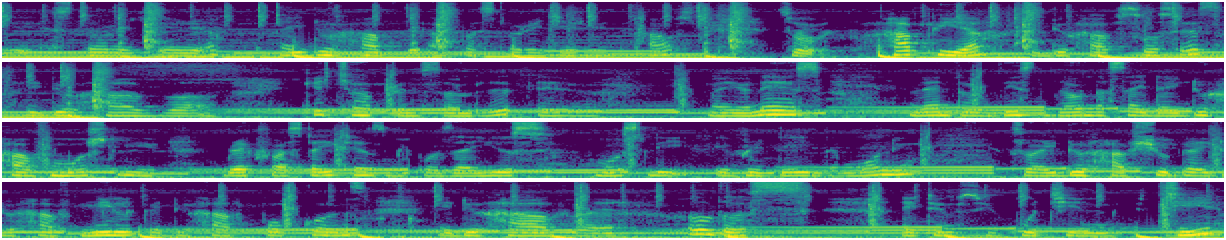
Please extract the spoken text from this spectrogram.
the storage area. I do have the upper storage area in the house. So up here i do have sauces. I do have uh, ketchup and some uh, mayonnaise. And then on this downer side i do have mostly breakfast items because i use mostly every day in the morning. So i do have sugar i do have milk i do have popcorns. I do have uh, all those items you put in tea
